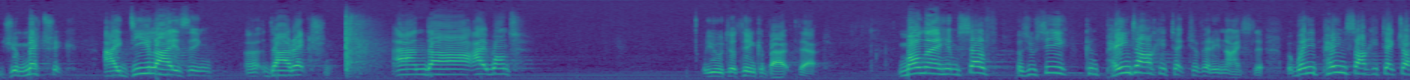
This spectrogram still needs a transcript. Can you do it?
geometric, idealizing uh, direction. And uh, I want you to think about that. Monet himself, as you see, can paint architecture very nicely. But when he paints architecture,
